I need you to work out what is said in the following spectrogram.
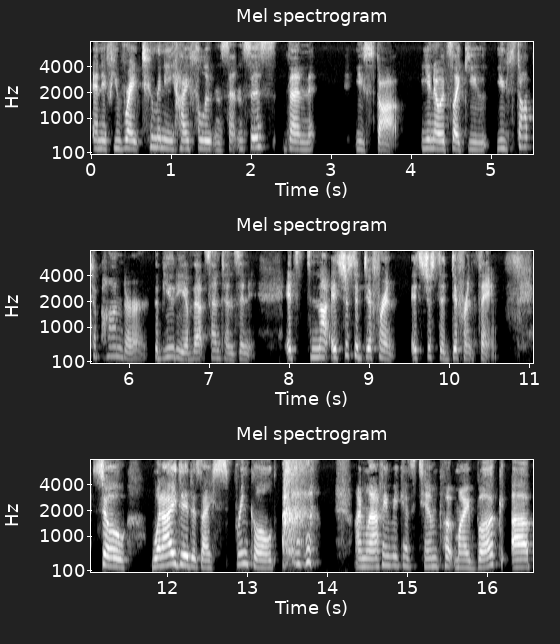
and if you write too many highfalutin sentences, then you stop you know it's like you you stop to ponder the beauty of that sentence and it's not it's just a different it's just a different thing. So what i did is i sprinkled i'm laughing because tim put my book up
